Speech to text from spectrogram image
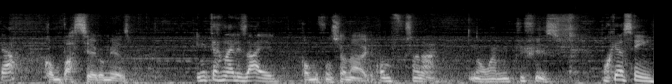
É. Como parceiro mesmo? Internalizar ele. Como funcionário? Como funcionário. Não é muito difícil. Porque assim,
